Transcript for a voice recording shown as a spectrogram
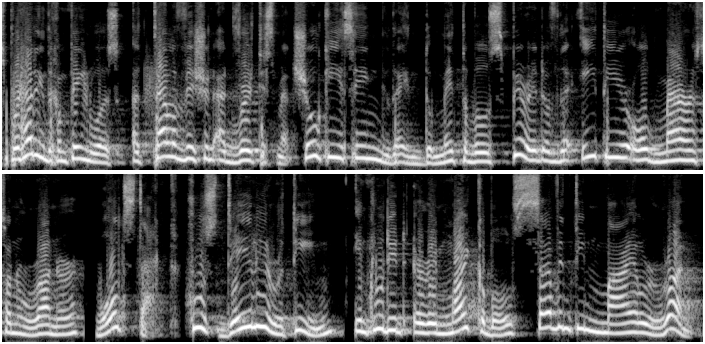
Spearheading the campaign was a television advertisement showcasing the indomitable spirit of the 80-year-old marathon runner Walt Stack, whose daily routine included a remarkable 17-mile run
